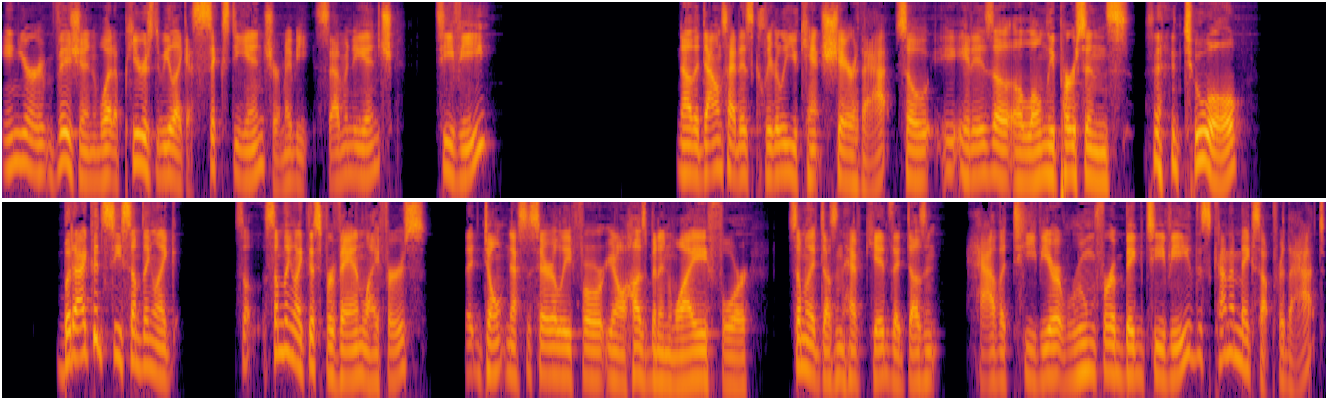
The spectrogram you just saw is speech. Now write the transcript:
in your vision what appears to be like a 60 inch or maybe 70 inch TV. Now, the downside is clearly you can't share that. So it is a, a lonely person's tool. But I could see something like so, something like this for van lifers that don't necessarily for you know husband and wife or someone that doesn't have kids that doesn't have a TV or room for a big TV. This kind of makes up for that.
